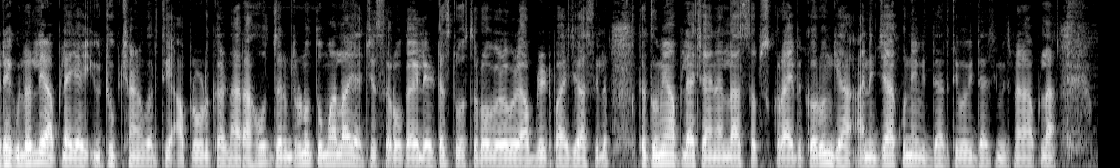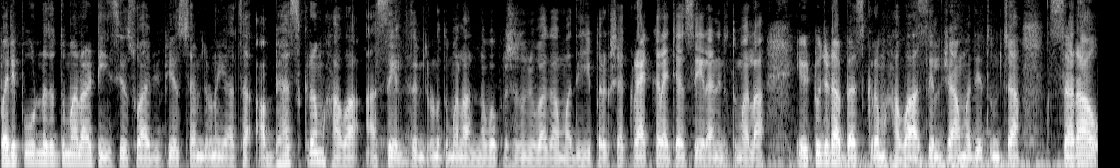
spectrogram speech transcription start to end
रेग्युलरली आपल्या या यूट्यूब चॅनलवरती अपलोड करणार आहोत. जर मित्रांनो तुम्हाला याचे सर्व काही लेटेस्ट व सर्व वेळोवेळी अपडेट पाहिजे असेल तर तुम्ही आपल्या चॅनलला सबस्क्राईब करून घ्या आणि ज्या कुणी विद्यार्थी व विद्यार्थी मित्रांना आपला परिपूर्ण जर तुम्हाला T C S Y B P एसचा मित्रांनो याचा अभ्यासक्रम हवा असेल असेल तर मित्रांनो तुम्हाला अन्न व प्रशासन विभागामध्ये ही परीक्षा क्रॅक करायची असेल आणि तुम्हाला ए टू जेड अभ्यासक्रम हवा असेल ज्यामध्ये तुमचा सराव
